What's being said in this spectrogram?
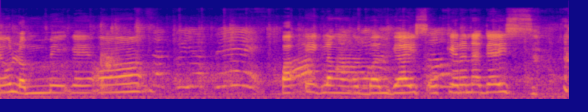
Neo, lami kayo. Oh. Paig lang ang uban, guys. Okay ra na, guys.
